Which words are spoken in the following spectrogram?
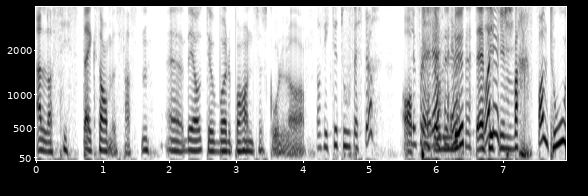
Eller siste eksamensfesten. Uh, det gjaldt jo både på Handelshøyskolen og Da fikk du to fester, da. Absolutt. Jeg fikk i hvert fall to,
